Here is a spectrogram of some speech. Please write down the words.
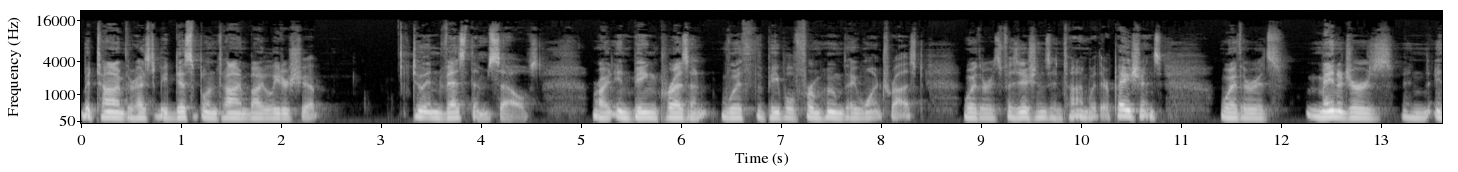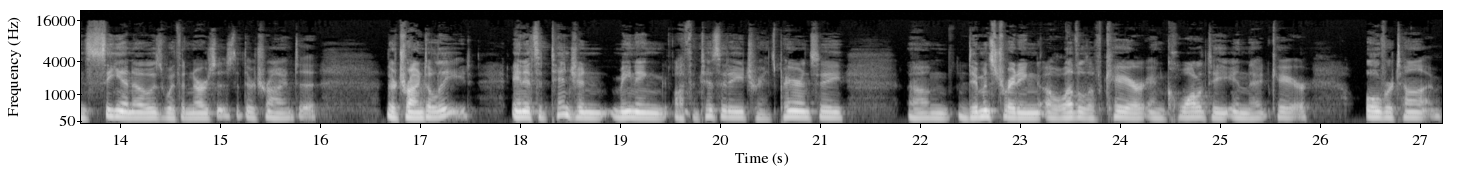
But time there has to be disciplined time by leadership to invest themselves, right, in being present with the people from whom they want trust, whether it's physicians in time with their patients, whether it's managers and, and CNOs with the nurses that they're trying to they're trying to lead. And it's attention, meaning authenticity, transparency, um, demonstrating a level of care and quality in that care over time.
